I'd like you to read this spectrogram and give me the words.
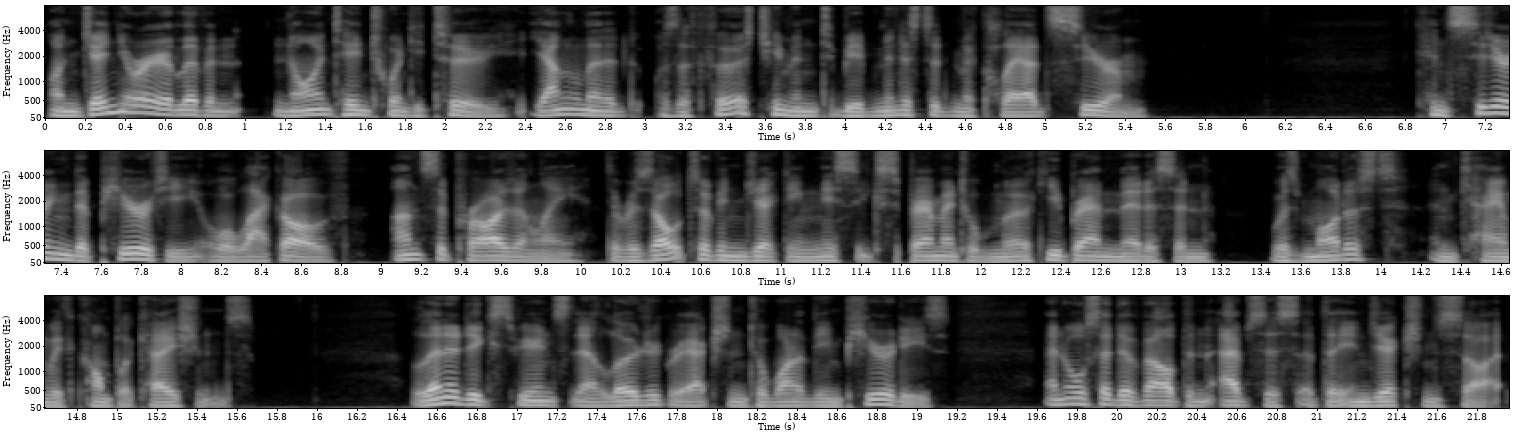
On January 11, 1922, young Leonard was the first human to be administered Macleod's serum. Considering the purity or lack of Unsurprisingly, the results of injecting this experimental murky brown medicine was modest and came with complications. Leonard experienced an allergic reaction to one of the impurities and also developed an abscess at the injection site.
